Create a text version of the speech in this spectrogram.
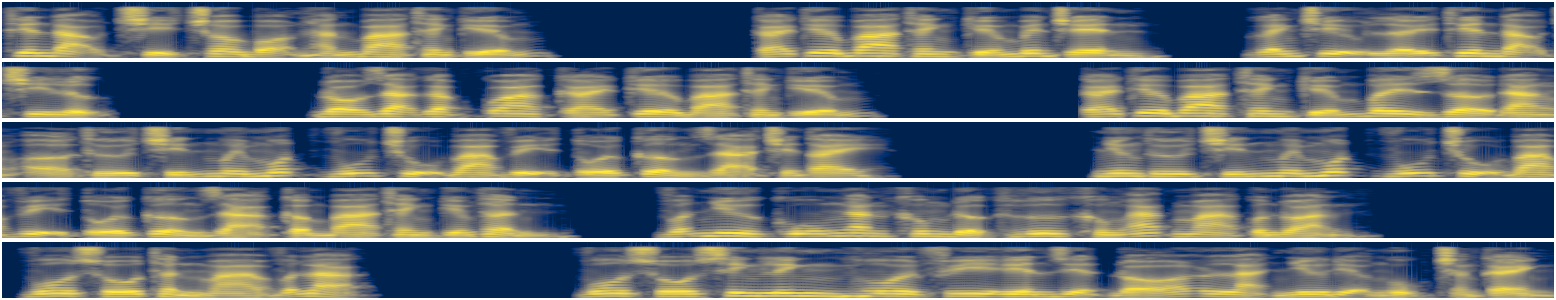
Thiên đạo chỉ cho bọn hắn ba thanh kiếm. Cái kia ba thanh kiếm bên trên, gánh chịu lấy thiên đạo chi lực. Đọ dạ gặp qua cái kia ba thanh kiếm. Cái kia ba thanh kiếm bây giờ đang ở thứ chín mươi mốt vũ trụ ba vị tối cường giả trên tay. Nhưng thứ chín mươi mốt vũ trụ ba vị tối cường giả cầm ba thanh kiếm thần, vẫn như cũ ngăn không được hư không ác ma quân đoàn. Vô số thần ma vẫn lạc. Vô số sinh linh hôi phi yên diệt đó là như địa ngục tràng cảnh.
